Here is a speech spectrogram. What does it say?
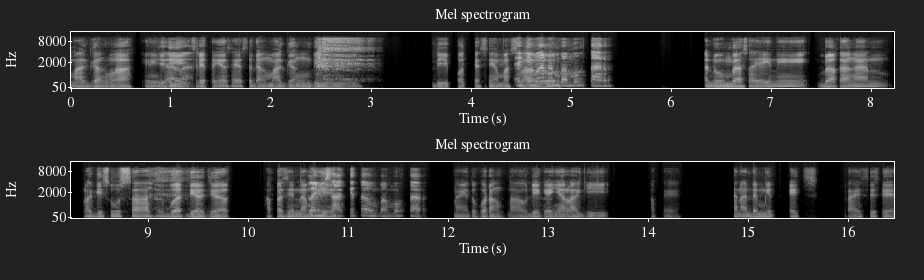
magang lah. Ini Enggak jadi lah. ceritanya saya sedang magang di di podcastnya Mas eh gimana Lalu. Mbak Muhtar Aduh mbak saya ini belakangan lagi susah buat diajak apa sih namanya? lagi sakit tau Mbak Muhtar Nah itu kurang tahu dia kayaknya lagi apa ya? Kan ada mid age crisis ya,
